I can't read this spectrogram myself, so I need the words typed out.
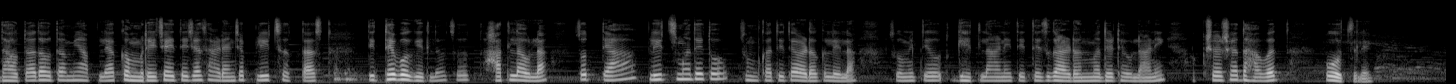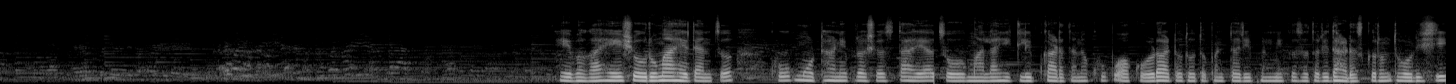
धावता धावता मी आपल्या कमरेच्या इथे ज्या साड्यांच्या प्लीट्स असतात तिथे बघितलं. सो हात लावला. सो त्या प्लीट्समध्ये तो झुमका तिथे अडकलेला. सो मी तो घेतला आणि तिथेच गार्डनमध्ये ठेवला. आणि अक्षरशः धावत पोहोचले. हे बघा हे शोरूम आहे त्यांचं. खूप मोठं आणि प्रशस्त आहे. सो मला ही क्लिप काढताना खूप ऑकवर्ड वाटत होतं पण तरी पण मी कसं तरी धाडस करून थोडीशी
